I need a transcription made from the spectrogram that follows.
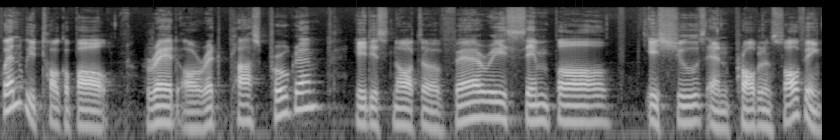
When we talk about REDD or REDD Plus program, it is not a very simple issues and problem solving.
